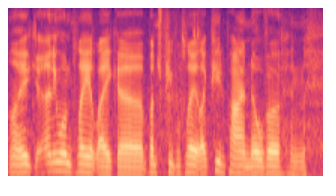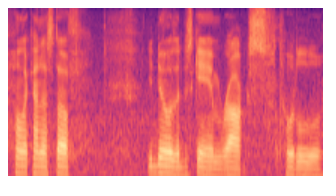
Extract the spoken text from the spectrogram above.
like anyone play it, like a bunch of people play it, like PewDiePie and Nova and all that kind of stuff, you'd know that this game rocks total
